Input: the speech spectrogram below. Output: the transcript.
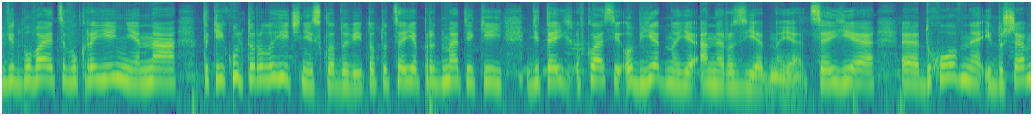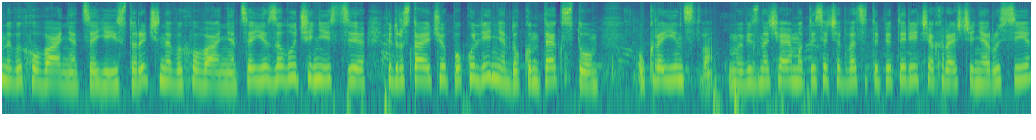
відбувається в Україні на такій культурологічній складовій. Тобто, це є предмет, який дітей в класі об'єднує, а не роз'єднує. Це є е, духовне і душевне виховання, це є історичне виховання, це є залученість е, підростаючого покоління до контексту українства. Ми відзначаємо 1025-річчя хрещення Русі.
